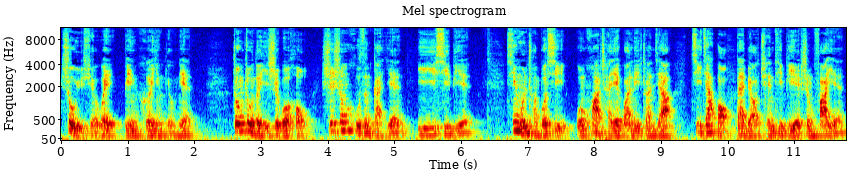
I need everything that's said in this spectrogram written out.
授予学位并合影留念。庄重的仪式过后，师生互赠感言，依依惜别。新闻传播系文化产业管理专家季家宝代表全体毕业生发言。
